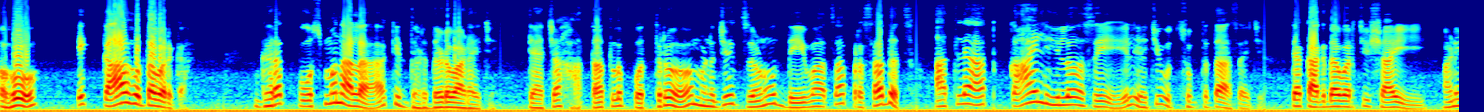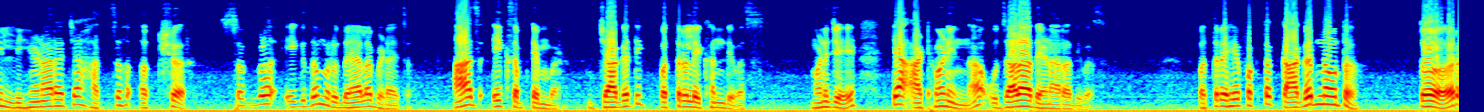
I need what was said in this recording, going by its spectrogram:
अहो एक काळ होता बरं का. घरात पोस्टमन आला की धडधड वाढायची. त्याच्या हातातलं पत्र म्हणजे जणू देवाचा प्रसादच. आतल्या आत काय लिहिलं असेल याची उत्सुकता असायची. त्या कागदावरची शाई आणि लिहिणाऱ्याच्या हातचं अक्षर सगळं एकदम हृदयाला भिडायचं. आज एक सप्टेंबर जागतिक पत्रलेखन दिवस. म्हणजे त्या आठवणींना उजाळा देणारा दिवस. पत्र हे फक्त कागद नव्हतं तर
